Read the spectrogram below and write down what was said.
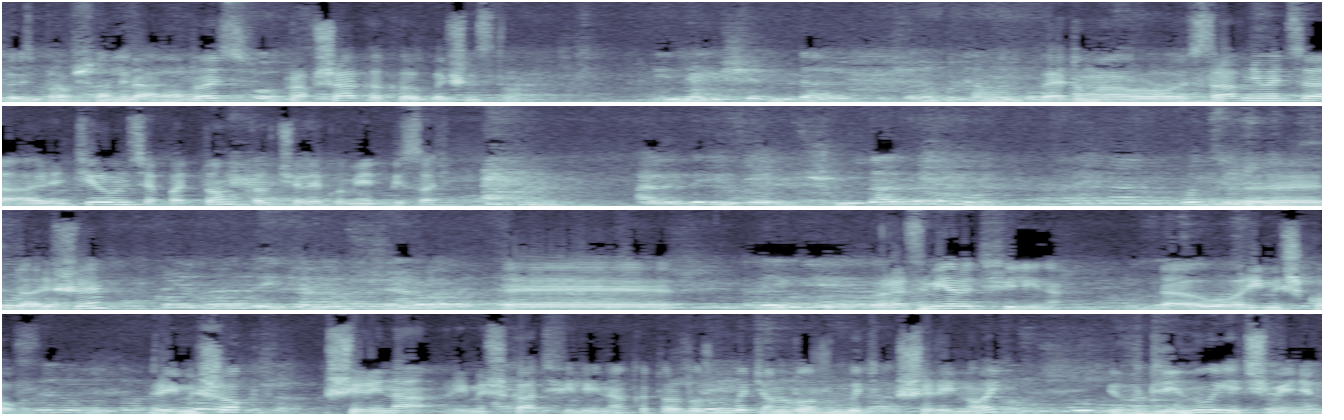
То есть правша да, то есть правша как и большинство. Поэтому сравнивается, ориентируемся по тому, как человек умеет писать. Э, дальше. Э, размеры тфилина, да, ремешков. Ремешок, ширина ремешка тфилина, который должен быть, он должен быть шириной и в длину ячменя.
